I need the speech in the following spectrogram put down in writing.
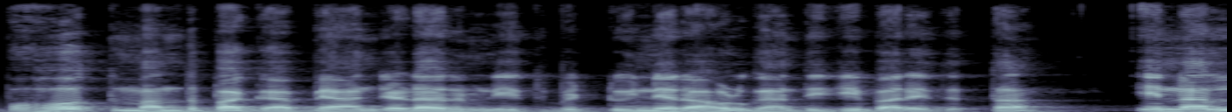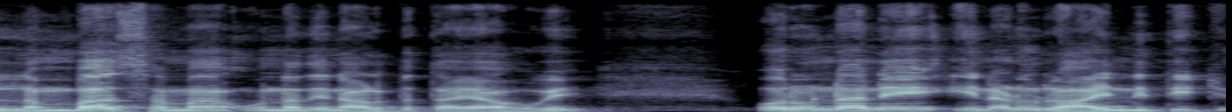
ਬਹੁਤ ਮੰਦਭਾਗਾ ਬਿਆਨ ਜਿਹੜਾ ਰਮਨੀਤ ਬਿੱਟੂ ਜੀ ਨੇ ਰਾਹੁਲ ਗਾਂਧੀ ਜੀ ਬਾਰੇ ਦਿੱਤਾ। ਇੰਨਾ ਲੰਬਾ ਸਮਾਂ ਉਹਨਾਂ ਦੇ ਨਾਲ ਬਿਤਾਇਆ ਹੋਵੇ ਔਰ ਉਹਨਾਂ ਨੇ ਇਹਨਾਂ ਨੂੰ ਰਾਜਨੀਤੀ 'ਚ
